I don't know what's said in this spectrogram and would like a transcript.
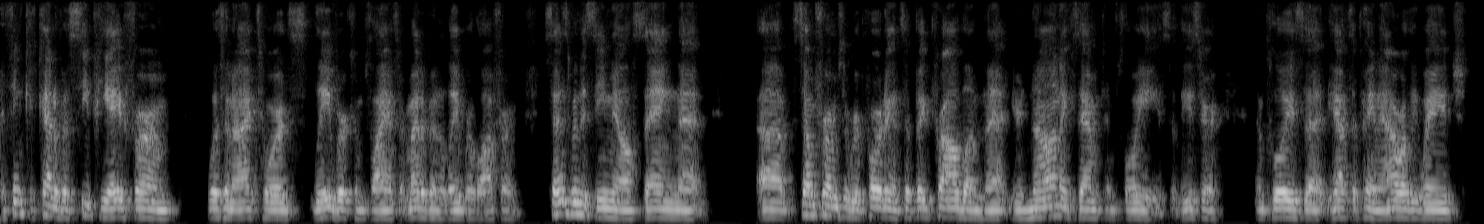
I think, kind of a CPA firm with an eye towards labor compliance. or It might have been a labor law firm. Sends me this email saying that uh, some firms are reporting it's a big problem that your non-exempt employees, so these are employees that you have to pay an hourly wage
